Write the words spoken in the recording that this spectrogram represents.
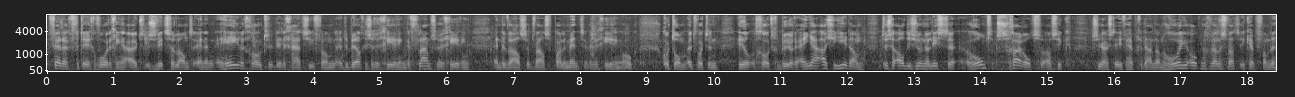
Verder vertegenwoordigingen uit Zwitserland en een hele grote delegatie van de Belgische regering, de Vlaamse regering en de het Waalse parlement en de regering ook. Kortom, het wordt een heel groot gebeuren. En ja, als je hier dan tussen al die journalisten rondscharrelt, zoals ik zojuist even heb gedaan, dan hoor je ook nog wel eens wat. Ik heb van de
